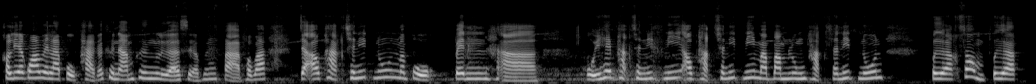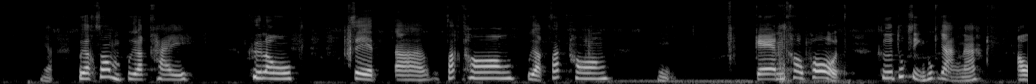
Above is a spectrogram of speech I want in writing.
เขาเรียกว่าเวลาปลูกผักก็คือน้ำพึ่งเรือเสือพึ่งป่า เพราะว่าจะเอาผักชนิดนู้นมาปลูกเป็นปุ๋ยให้ผักชนิดนี้เอาผักชนิดนี้มาบำรุงผักชนิดนู้น เปลือกส้มเปลือกเนี่ยเปลือกส้มเปลือกไข่คือเราเศษฟักทอง เปลือกฟักทองนี่แกนข้าวโพด คือทุกสิ่งทุกอย่างนะ เอา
